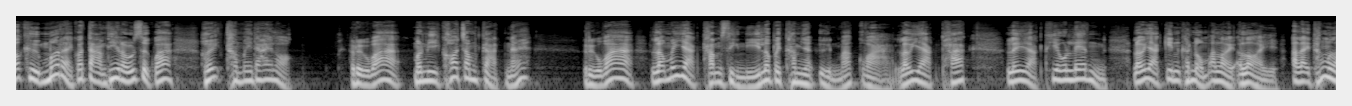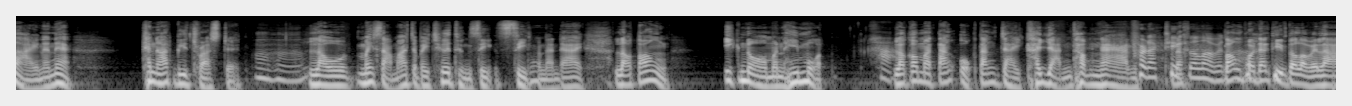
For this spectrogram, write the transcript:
ก็คือเมื่อไหร่ก็ตามที่เรารู้สึกว่าเฮ้ยทำไม่ได้หรอก หรือว่ามันมีข้อจำกัดนะ หรือว่าเราไม่อยากทำสิ่งนี้เราไปทำอย่างอื่นมากกว่า เราอยากพักเราอยากเที่ยวเล่น เราอยากกินขนมอร่อยอร่อยๆอะไรทั้งหลายนั้นเนี่ย cannot be trusted เราไม่สามารถจะไปเชื่อถึงสิ่งสิ่งเหล่านั้นได้ เราต้อง ignore มันให้หมดค่ะ แล้วก็มาตั้งอกตั้งใจขยันทำงาน Productive นะตลอดเวลาต้อง productive ตลอดเวลา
